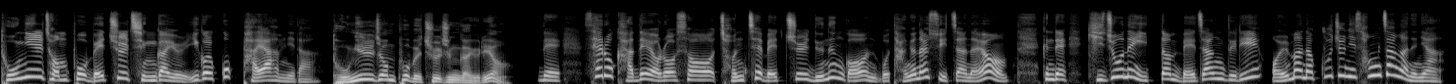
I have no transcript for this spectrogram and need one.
동일 점포 매출 증가율, 이걸 꼭 봐야 합니다. 동일 점포 매출 증가율이요? 네, 새로 가게 열어서 전체 매출 느는 건 뭐 당연할 수 있잖아요. 근데 기존에 있던 매장들이 얼마나 꾸준히 성장하느냐,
